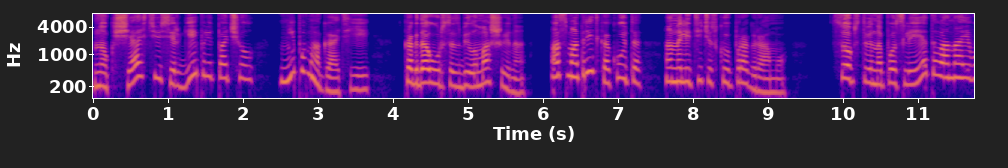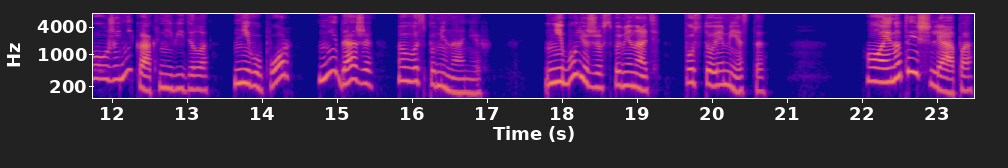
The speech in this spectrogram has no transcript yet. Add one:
Но, к счастью, Сергей предпочел не помогать ей, когда Урса сбила машина, а смотреть какую-то аналитическую программу. Собственно, после этого она его уже никак не видела, ни в упор, ни даже в воспоминаниях. Не будешь же вспоминать пустое место. Ой, ну ты и шляпа.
